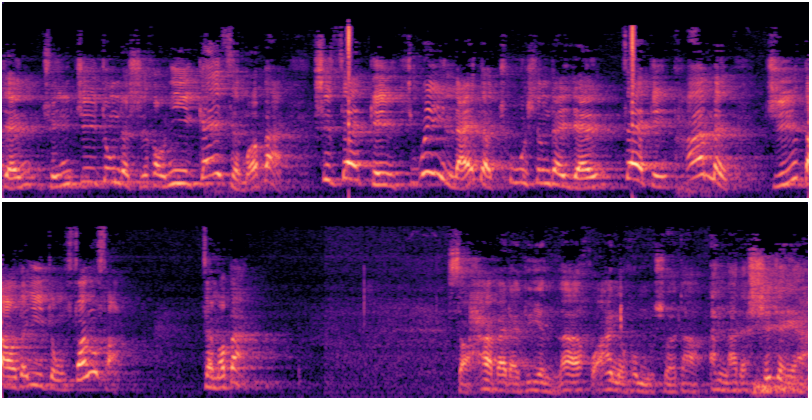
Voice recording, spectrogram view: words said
人群之中的时候，你该怎么办？是在给未来的出生的人，在给他们指导的一种方法，怎么办？ 撒哈巴的对应拉胡安的父母说道：“安拉的使者呀，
